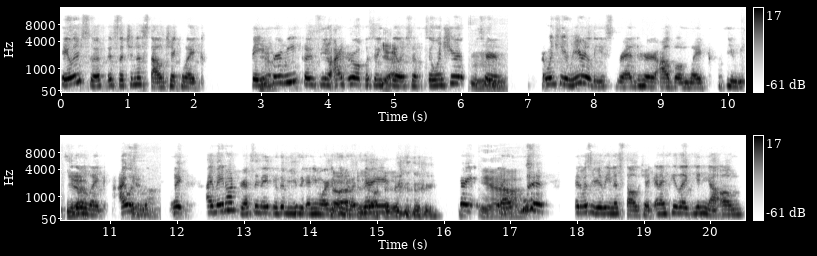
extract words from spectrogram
Taylor Swift is such a nostalgic like thing Yeah. for me because you know I grew up listening Yeah. to Taylor Swift. So when she released her mm-hmm. when she re-released Red her album like a few weeks Yeah. ago, like I was Yeah. like I may not resonate with the music anymore because you know it's very very Yeah. you know, it was really nostalgic and I feel like yun nga, um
